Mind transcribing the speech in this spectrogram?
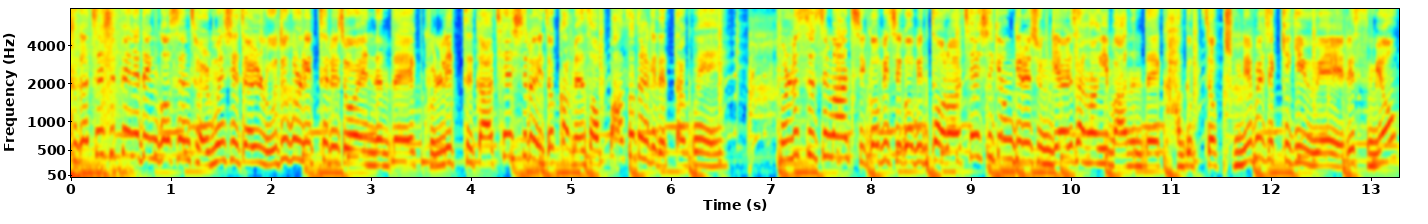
그가 첼시 팬이 된 것은 젊은 시절 루드 굴리트를 좋아했는데 굴리트가 첼시로 이적하면서 빠져들게 됐다고 해. 블루스지만 직업이 직업인 터라 첼시 경기를 중계할 상황이 많은데 가급적 중립을 지키기 위해 애를 쓰며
